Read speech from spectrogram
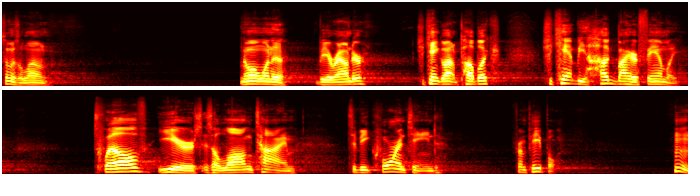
Someone's alone. No one want to be around her. She can't go out in public. She can't be hugged by her family. 12 years is a long time to be quarantined from people. Hmm.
